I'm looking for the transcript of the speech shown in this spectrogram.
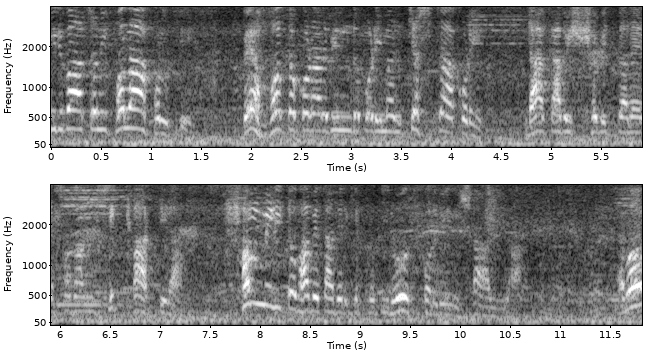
নির্বাচনী ফলাফলকে ব্যাহত করার বিন্দু পরিমাণ চেষ্টা করে, ঢাকা বিশ্ববিদ্যালয়ের সাধারণ শিক্ষার্থীরা সম্মিলিতভাবে তাদেরকে প্রতিরোধ করবে ইনশাআল্লাহ। এবং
